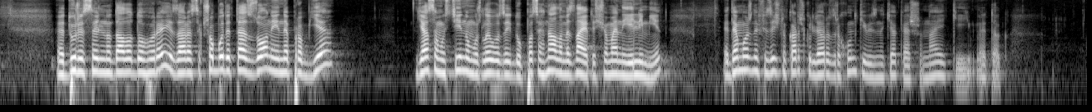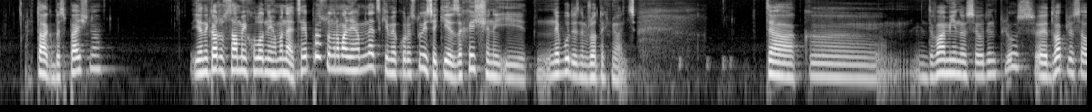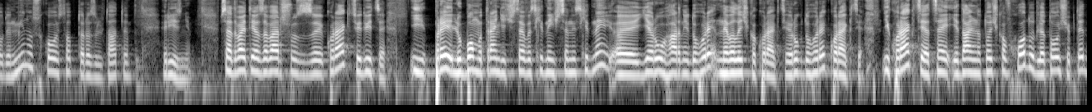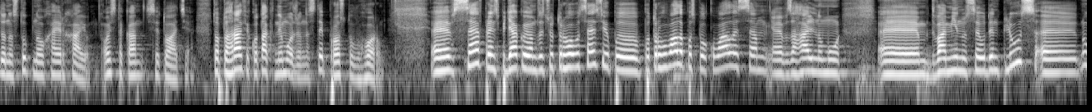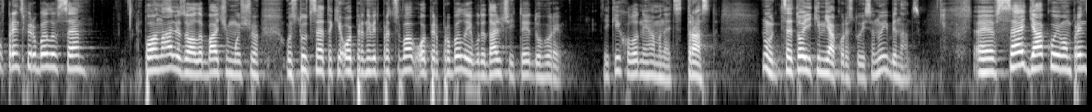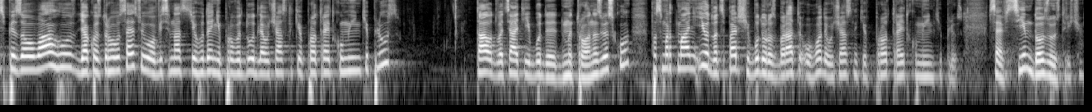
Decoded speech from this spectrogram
Е, Дуже сильно дало догори. І зараз, якщо буде тест зони і не проб'є, я самостійно, можливо, зайду. По сигналам ви знаєте, що в мене є ліміт. Де можна фізичну карточку для розрахунків і зняття кешу? На якій. Так, так безпечно. Я не кажу самий холодний гаманець. Це просто нормальний гаманець, яким я користуюся, який є захищений і не буде з ним жодних нюансів. Так. е, Два мінуси, один плюс. е, Два плюса, один мінус у когось, тобто результати різні. Все, давайте я завершу з корекцією. Дивіться, і при будь-якому тренді, чи це висхідний, чи це несхідний, е, є рух гарний догори, невеличка корекція. Рух догори, корекція. І корекція це ідеальна точка входу для того, щоб йти до наступного хайр-хаю. Ось така ситуація. Тобто графік отак не може нести просто вгору. Все, в принципі, дякую вам за цю торгову сесію. Поторгували, поспілкувалися. В загальному е, два мінуси, один плюс. Е, Ну, в принципі, робили все. по аналізу, але бачимо, що ось тут все-таки опір не відпрацював, опір пробили і буде далі йти до гори. Який холодний гаманець? Траст. Ну, це той, яким я користуюся. Ну і Binance. Е, все, дякую вам, в принципі, за увагу. Дякую за торгову сесію. О 18 годині проведу для учасників ProTrade Community Plus. Та о 20-й буде Дмитро на зв'язку по смартмані. І о 21-й буду розбирати угоди учасників про трейд Community Plus. Все, всім до зустрічі.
